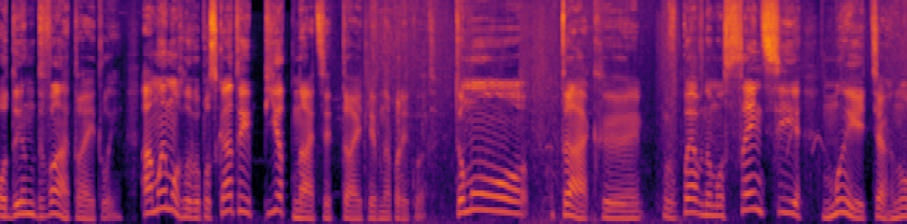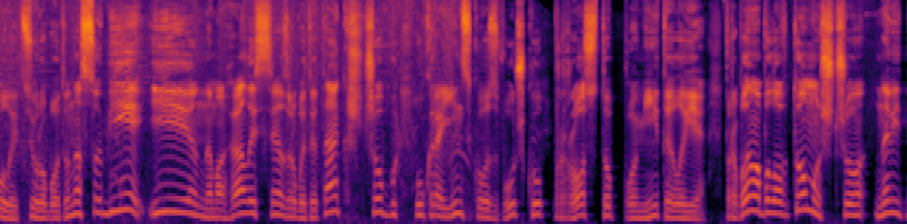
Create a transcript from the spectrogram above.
1-2 тайтли. А ми могли випускати 15 тайтлів, наприклад. Тому так, е, в певному сенсі ми тягнули цю роботу на собі і намагалися зробити так, щоб українську озвучку просто помітили. Проблема була в тому, що навіть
